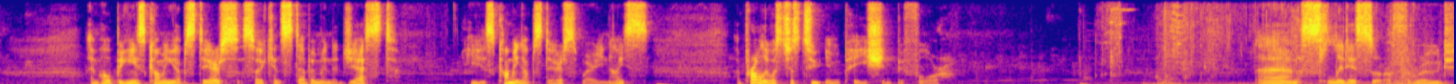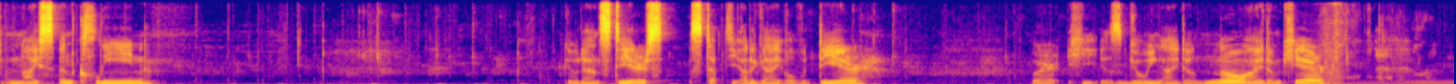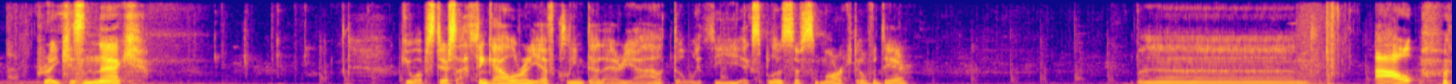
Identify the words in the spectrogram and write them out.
I'm hoping he's coming upstairs so I can stab him in the chest. He is coming upstairs. Very nice. I probably was just too impatient before. And slit his sort of throat nice and clean. Go downstairs, step the other guy over there. Where he is going, I don't know, I don't care. Break his neck. Go upstairs. I think I already have cleaned that area out though with the explosives marked over there. And ow.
